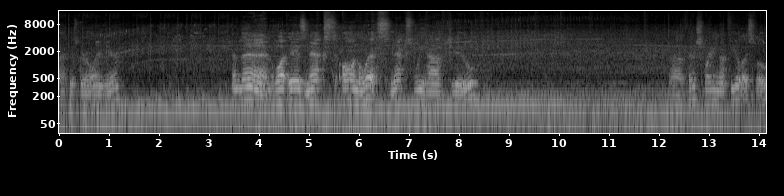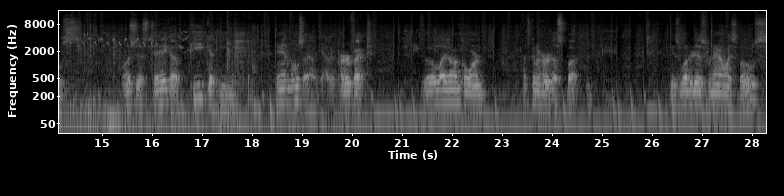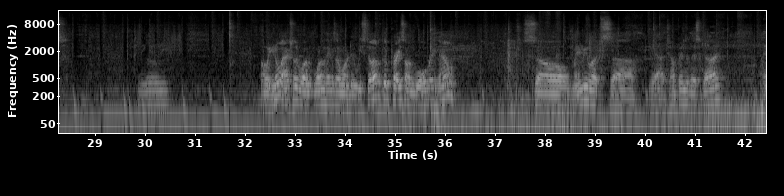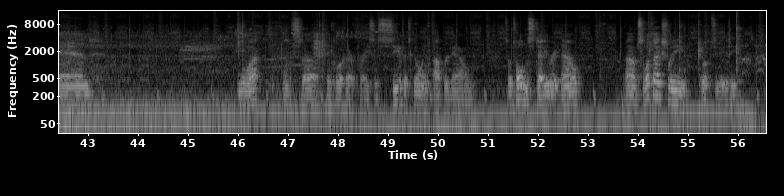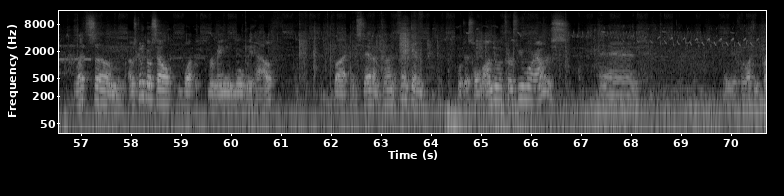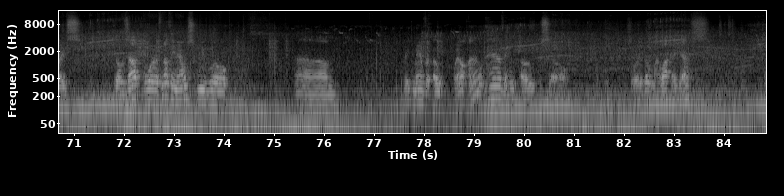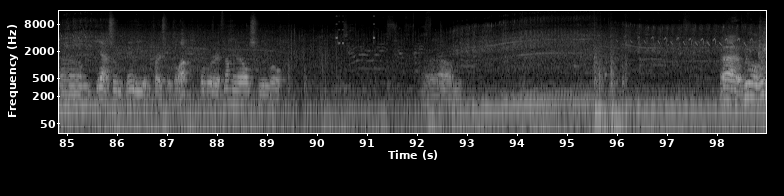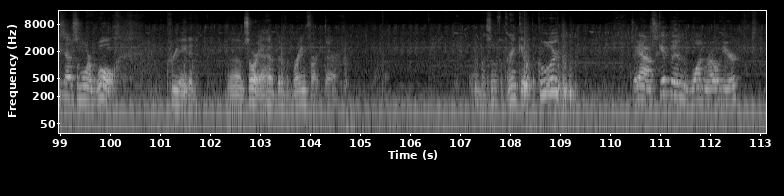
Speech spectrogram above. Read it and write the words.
Got this girl in here. And then, what is next on the list? Next, we have to uh, finish spraying that field, I suppose. Let's just take a peek at the animals. Oh, yeah, they're perfect. A Little light on corn. That's going to hurt us, but is what it is for now, I suppose. Um, oh, you know, actually, one, one of the things I want to do, we still have a good price on wool right now. So maybe let's, uh, yeah, jump into this guy. And you know what? Let's uh, take a look at our prices. See if it's going up or down. So it's holding steady right now. Um, so let's actually, whoopsie daisy. Let's, um, I was going to go sell what remaining wool we have. But instead I'm kind of thinking we'll just hold on to it for a few more hours. And maybe if we're lucky, price goes up. Or if nothing else, we will um, great demand for oak. Well, I don't have any oak, so sorry about my luck, I guess. Um, yeah, so maybe the price will go up, or if nothing else, we will. Um, uh, we will at least have some more wool created. Um, sorry, I had a bit of a brain fart there. Got myself a drink in with the cooler. So yeah, I'm skipping one row here,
